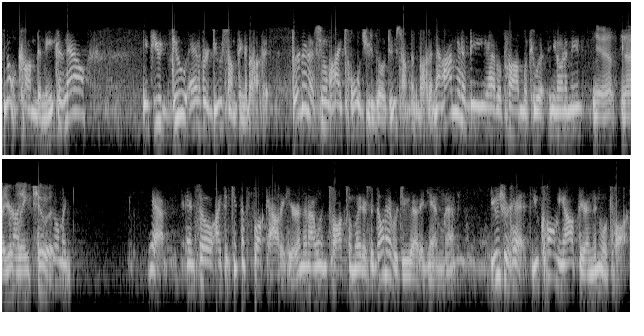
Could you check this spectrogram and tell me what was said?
You don't come to me because now if you do ever do something about it, they're going to assume I told you to go do something about it. Now I'm going to be have a problem with who it, you know what I mean? Yeah. Now you're but linked to it. yeah, and so I said, "Get the fuck out of here!" And then I went and talked to him later. I said, "Don't ever do that again, man." use your head. You call me out there, and then we'll talk.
